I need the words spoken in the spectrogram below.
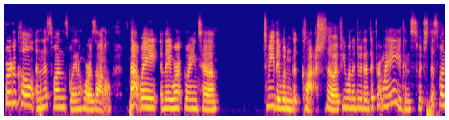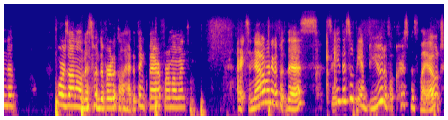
vertical and this one's going horizontal. That way they weren't going to, to me, they wouldn't clash. So if you want to do it a different way, you can switch this one to horizontal and this one to vertical. I had to think there for a moment. All right, so now we're going to put this. See, this would be a beautiful Christmas layout.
